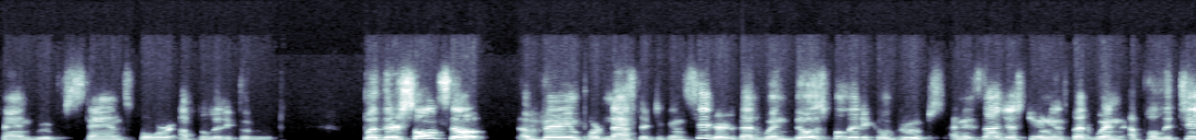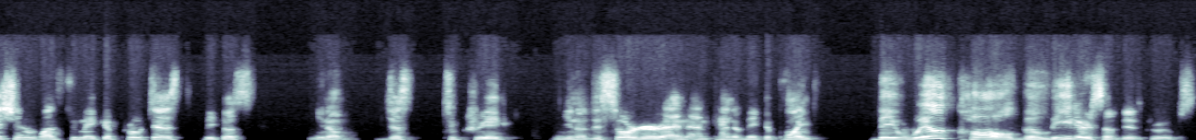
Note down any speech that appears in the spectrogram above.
fan group stands for a political group. But there's also a very important aspect to consider that when those political groups, and it's not just unions, but when a politician wants to make a protest because, you know, just to create, you know, disorder and, and kind of make a point, they will call the leaders of these groups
